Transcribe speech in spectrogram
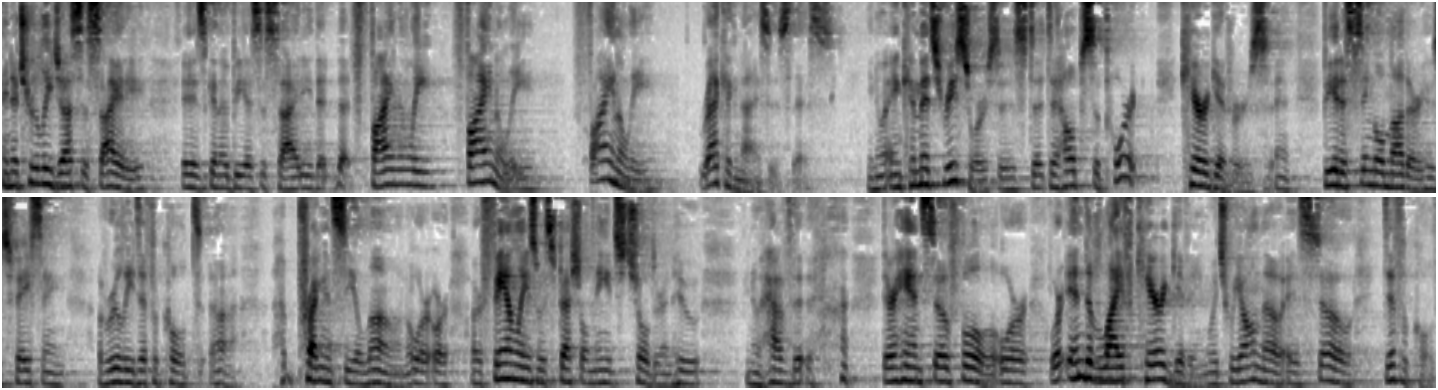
And a truly just society is going to be a society that, that finally, finally, finally recognizes this, you know, and commits resources to, to help support caregivers, and be it a single mother who's facing a really difficult uh, pregnancy alone, or, or, or families with special needs children who, you know, have the their hands so full, or, or end of life caregiving, which we all know is so difficult.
